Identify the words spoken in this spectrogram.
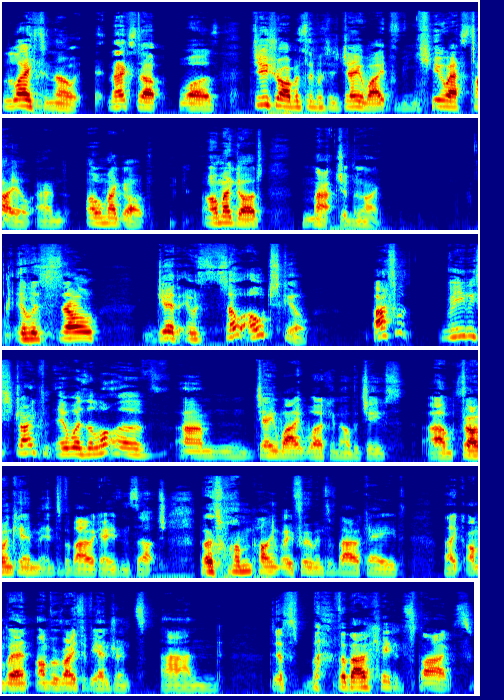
Lighter note. Next up was Juice Robinson versus Jay White for the US title, and oh my god, oh my god, match of the night. It was so good. It was so old school. That's what really strikes me. It was a lot of um, Jay White working over Juice. um, throwing him into the barricade and such. But there's one point where he threw him into the barricade, like on the on the right of the entrance, and just the barricade sparks.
